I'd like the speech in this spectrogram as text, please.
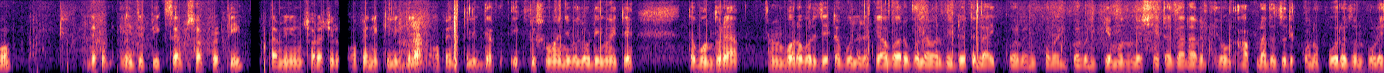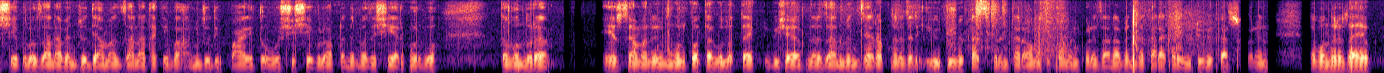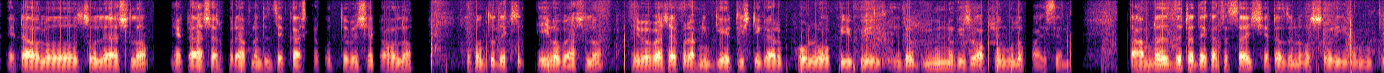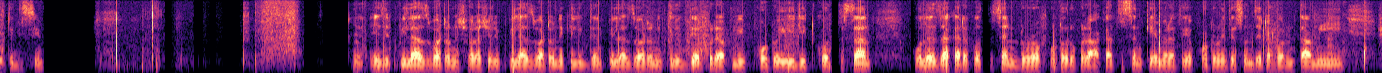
দেখুন, এই যে পিকচার সফটওয়্যারটি আমি সরাসরি ওপেনে ক্লিক দিলাম। ওপেনে ক্লিক দেওয়ার একটু সময় নেবে লোডিং হইতে। তা বন্ধুরা আমি বরাবর যেটা বলে রাখি আবারও বলে আমার ভিডিওতে লাইক করবেন কমেন্ট করবেন, কেমন হলো সেটা জানাবেন এবং আপনাদের যদি কোনো প্রয়োজন পড়ে সেগুলো জানাবেন। যদি আমার জানা থাকে বা আমি যদি পারি, তো অবশ্যই সেগুলো আপনাদের মাঝে শেয়ার করব। তা বন্ধুরা এই হচ্ছে আমাদের মূল কথাগুলো। তা একটু বিষয় আপনারা জানবেন, যারা আপনারা যারা ইউটিউবে কাজ করেন, তারা আমাকে কমেন্ট করে জানাবেন যে কারা কারা ইউটিউবে কাজ করেন। তা বন্ধুরা, যাই হোক, এটা হলো, চলে আসলো। এটা আসার পরে আপনাদের যে কাজটা করতে হবে সেটা হলো, এখন তো দেখছেন, এইভাবে আসলো। এইভাবে আসার পরে আপনি গেট স্টিকার ফলো পিপিল এটা বিভিন্ন কিছু অপশনগুলো পাইছেন। তা আমরা যেটা দেখাতে চাই, সেটার জন্য সরি আমি কেটে দিছি। হ্যাঁ এই যে প্লাস বাটনে সরাসরি প্লাস বাটনে ক্লিক দেন প্লাস বাটনে ক্লিক দেওয়ার পরে আপনি ফটো এডিট করতে চান কলেজ আকারে করতে চান ড্র ফটোর উপরে আঁকাতে চান ক্যামেরা থেকে ফটো নিতে চান যেটা করেন তা আমি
